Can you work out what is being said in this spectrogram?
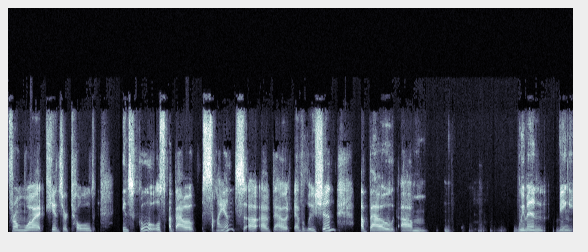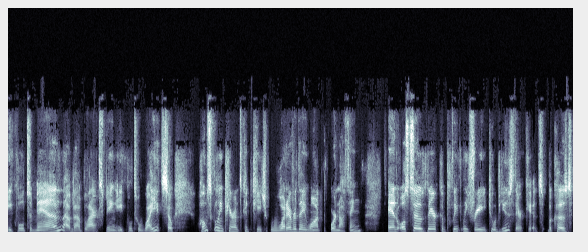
from what kids are told in schools about science, uh, about evolution, about um, women being equal to men, about blacks being equal to white. So homeschooling parents can teach whatever they want or nothing. And also, they're completely free to abuse their kids because,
